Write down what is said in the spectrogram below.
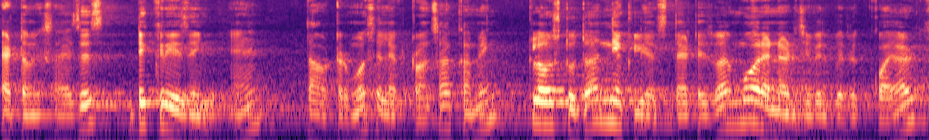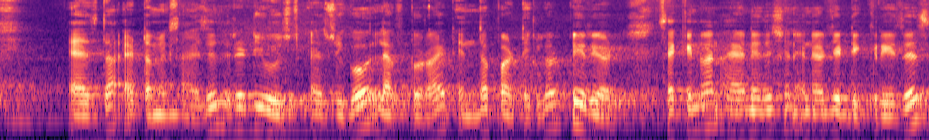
atomic size is decreasing and the outermost electrons are coming close to the nucleus. That is why more energy will be required as the atomic size is reduced as you go left to right in the particular period. Second one, ionization energy decreases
